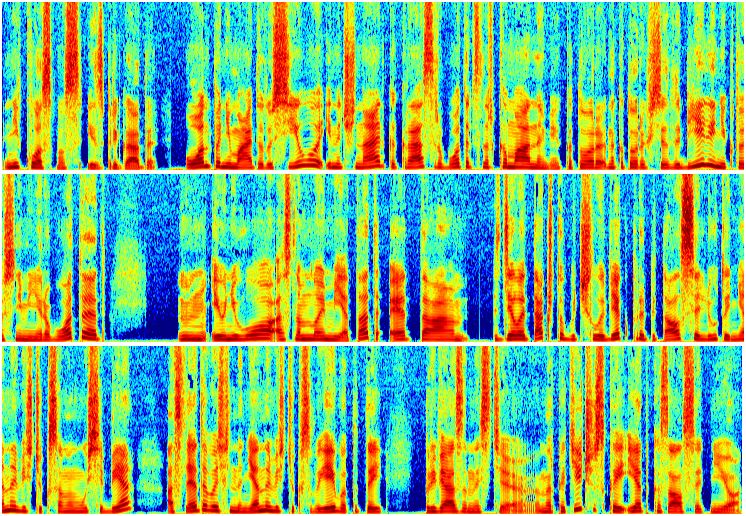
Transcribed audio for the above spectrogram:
не космос из бригады. Он понимает эту силу и начинает как раз работать с наркоманами, которые, на которых все забили, никто с ними не работает. И у него основной метод — это сделать так, чтобы человек пропитался лютой ненавистью к самому себе, а следовательно, ненавистью к своей вот этой привязанности наркотической и отказался от нее.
